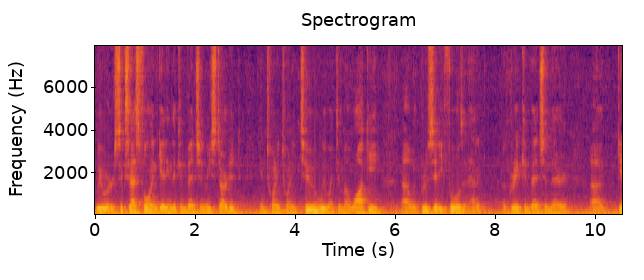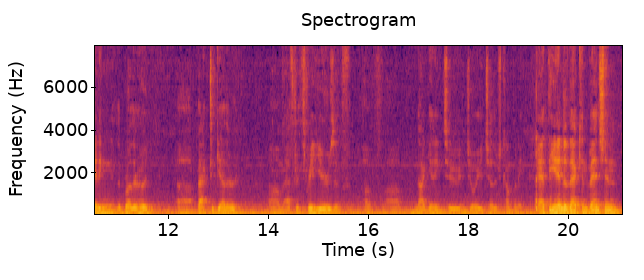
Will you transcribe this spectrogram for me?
we were successful in getting the convention restarted in 2022. We went to Milwaukee uh, with Brew City Fools and had a, a great convention there, uh, getting the Brotherhood uh, back together um, after three years of, of uh, not getting to enjoy each other's company. At the end of that convention,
